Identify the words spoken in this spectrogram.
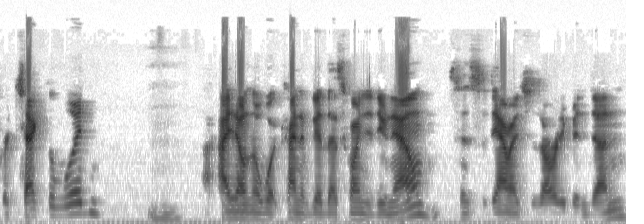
protect the wood. Mhm. I don't know what kind of good that's going to do now, since the damage has already been done.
